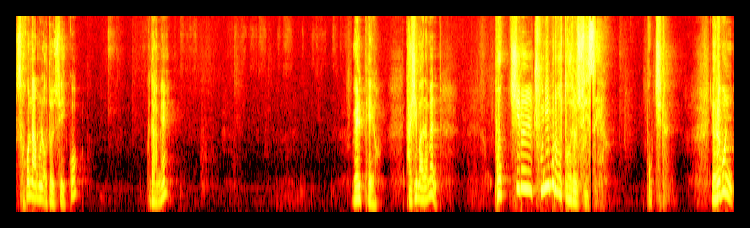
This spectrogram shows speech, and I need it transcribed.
선함을 얻을 수 있고 그 다음에 웰페어 다시 말하면 복지를 주님으로부터 얻을 수 있어요. 복지를 여러분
